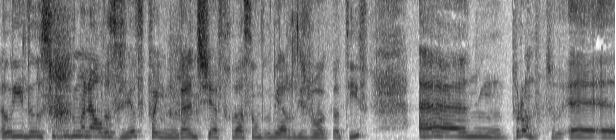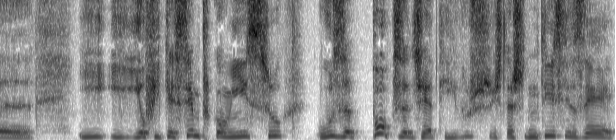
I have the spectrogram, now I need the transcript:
ali, do, sobretudo do Manuel de Azevedo, que foi um grande chefe de redação do Diário de Lisboa que eu tive. Ah, pronto. ah, ah, e, e eu fiquei sempre com isso. Usa poucos adjetivos. Isto das notícias é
